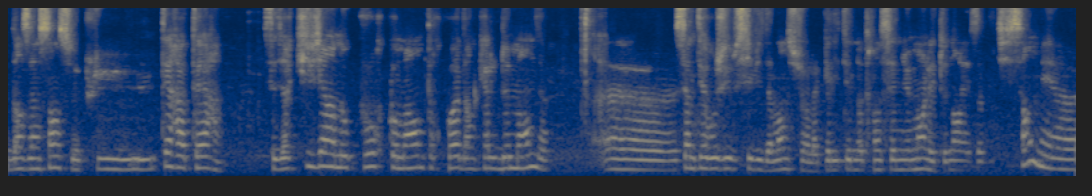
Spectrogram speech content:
dans un sens plus terre à terre c'est-à-dire qui vient à nos cours, comment, pourquoi, dans quelle demande. Euh, S'interroger aussi évidemment sur la qualité de notre enseignement, les tenants et les aboutissants, mais euh,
